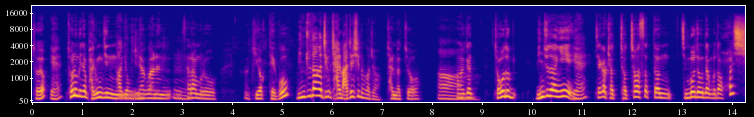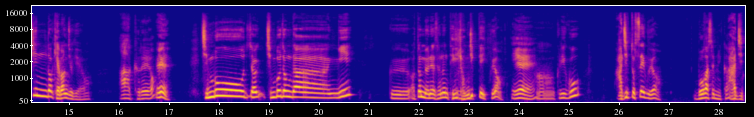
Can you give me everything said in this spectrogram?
저요? 예. 저는 그냥 박용진이라고 박용진. 하는 음. 사람으로 어, 기억되고 민주당은 지금 잘 맞으시는 거죠. 잘 맞죠. 아, 아, 그러니까 적어도 미- 민주당이 예. 제가 겨, 젖혀왔었던 진보 정당보다 훨씬 더 개방적이에요. 아 그래요? 예. 진보적 진보 정당이 그 어떤 면에서는 되게 경직돼 있고요. 예. 어, 그리고 아집도 세고요. 뭐가 셉니까? 아집.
